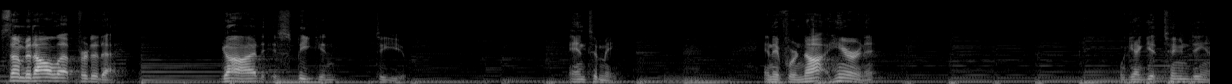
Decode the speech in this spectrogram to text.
Sum it all up for today. God is speaking to you and to me. And if we're not hearing it, we got to get tuned in.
